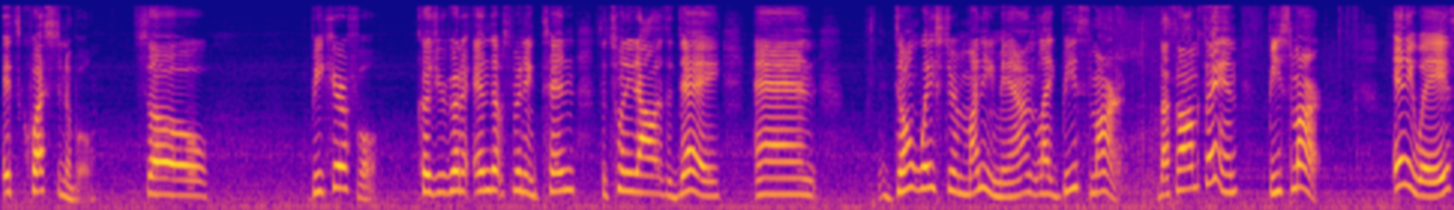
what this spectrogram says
it's questionable. So be careful cuz you're going to end up spending 10 to 20 dollars a day and don't waste your money, man. Like be smart. That's all I'm saying. Be smart. Anyways,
